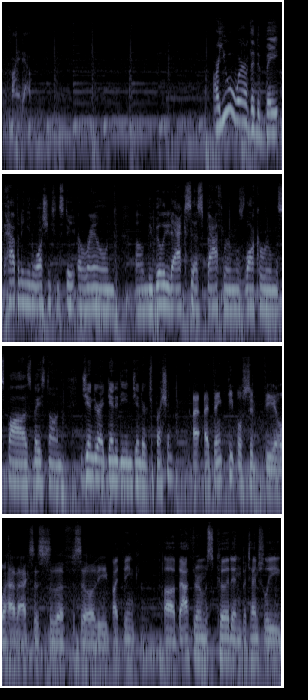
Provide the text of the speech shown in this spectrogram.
to find out. Are you aware of the debate happening in Washington state around um, the ability to access bathrooms, locker rooms, spas based on gender identity and gender expression? I, I think people should be able to have access to the facility. I think uh, bathrooms could and potentially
